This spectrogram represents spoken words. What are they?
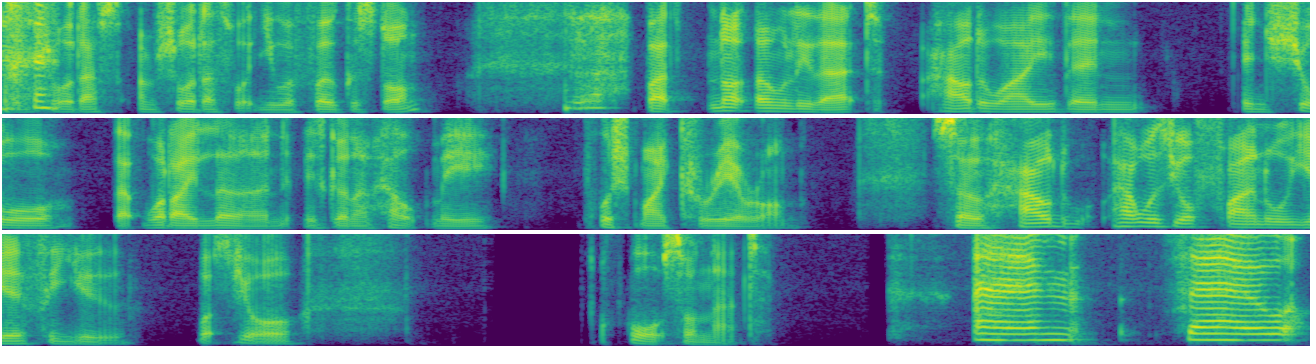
I'm sure that's I'm sure that's what you were focused on. Yeah. But not only that, how do I then ensure that what I learn is going to help me push my career on? So how do, how was your final year for you? What's your thoughts on that? Um, so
